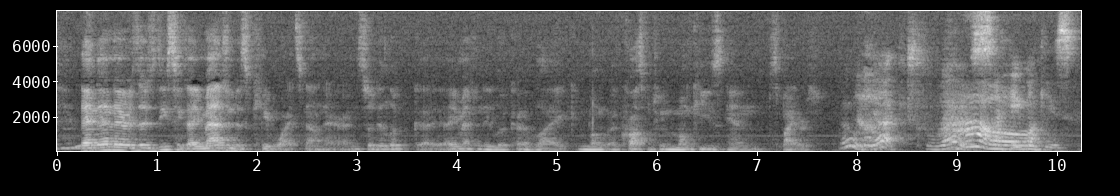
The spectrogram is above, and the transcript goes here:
quiet. And then there's there's these things. I imagine there's cave wights down there, and so they look. I I imagine they look kind of like mon- a cross between monkeys and spiders. Oh, yuck. Gross. Wow. I hate monkeys.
